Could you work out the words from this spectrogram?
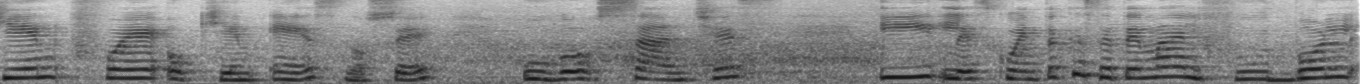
quién fue o quién es, no sé, Hugo Sánchez. Y les cuento que este tema del fútbol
